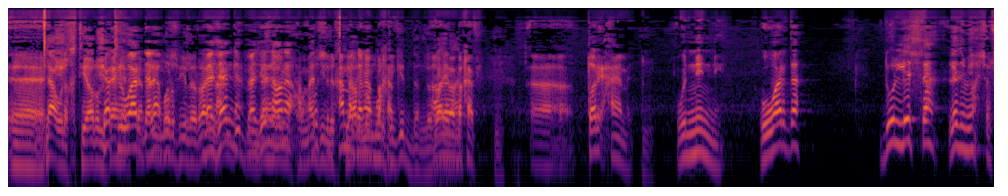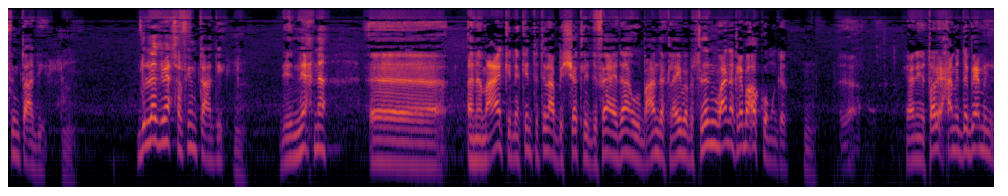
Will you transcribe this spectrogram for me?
آه لا والاختيار شكل وردة. لا مرضي للرأي ما زلنا ما زلنا محمدي بص الاختيار محمد ده أنا مرضي بخاف. جدا للرأي أنا ما بخافش آه طارق حامد والنني ووردة دول لسه لازم يحصل فيهم تعديل. دول لازم يحصل فيهم تعديل. لأن إحنا آه أنا معاك إنك أنت تلعب بالشكل الدفاعي ده ويبقى عندك لعيبة بس لازم يبقى عندك لعيبة أقوى من كده. آه، يعني طارق حامد ده بيعمل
